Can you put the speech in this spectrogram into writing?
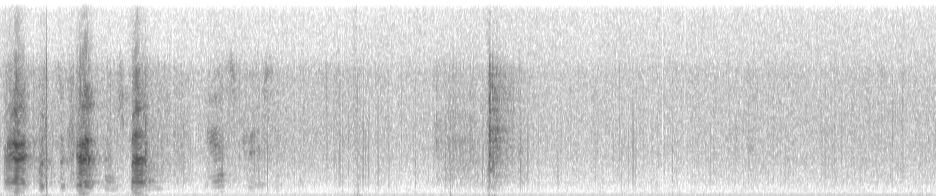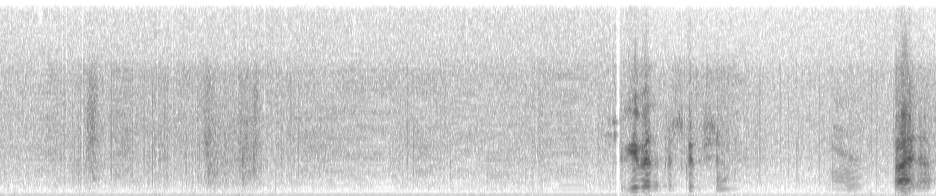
May I put the curtains, madam? Yes, Tracy. Should we give her the prescription? No, Why not?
